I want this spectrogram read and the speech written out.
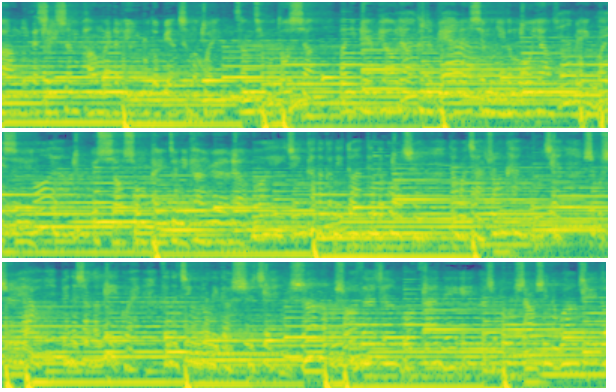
膀，你在谁身旁？买的礼物都变成了灰。曾经我多想把你变漂亮，看着别人羡慕你的模样。没关系，有小熊是不小心的忘记，都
